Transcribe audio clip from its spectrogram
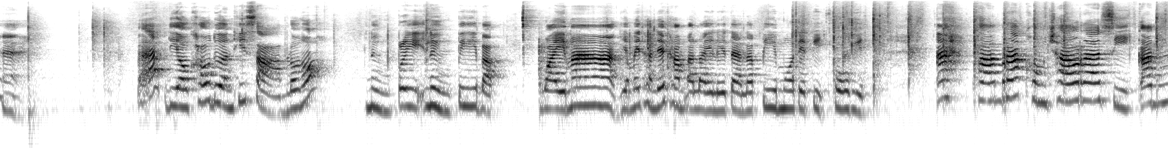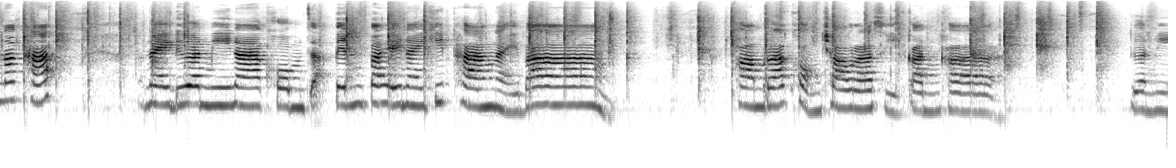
อะ แป๊บเดียวเข้าเดือนที่สามแล้วเนาะหนึ่งปีหนึ่งปีแบบไวมาก ยังไม่ทันได้ทำอะไรเลยแต่ละปีมัวแต่ติดโควิดอะความรักของชาวราศีกันนะคะ ในเดือนมีนาคมจะเป็นไปในทิศทางไหนบ้าง ความรักของชาวราศีกันค่ะ เดือนมี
